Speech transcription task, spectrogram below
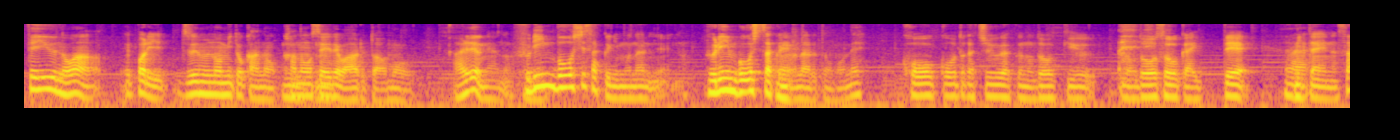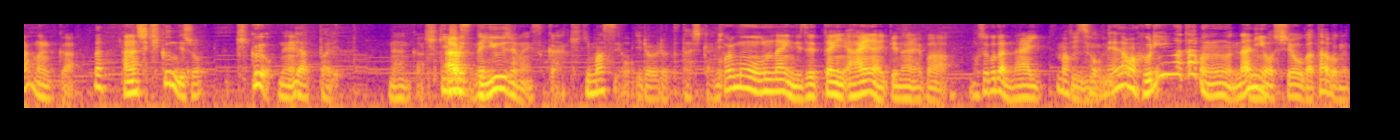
っていうのはやっぱりズーム飲みとかの可能性ではあるとは思う、あれだよねあの不倫防止策にもなるんじゃないの？不倫防止策にもなると思うね高校とか中学の同級の同窓会行って、はい。みたいなさなんかだ話聞くんでしょ？聞くよ、ね。やっぱり。なんか聞きますね。あるって言うじゃないですか。聞きますよいろいろと確かに。これもうオンラインで絶対に会えないってなればもうそういうことはないっていう、まあそうね。でも不倫は多分何をしようが多分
